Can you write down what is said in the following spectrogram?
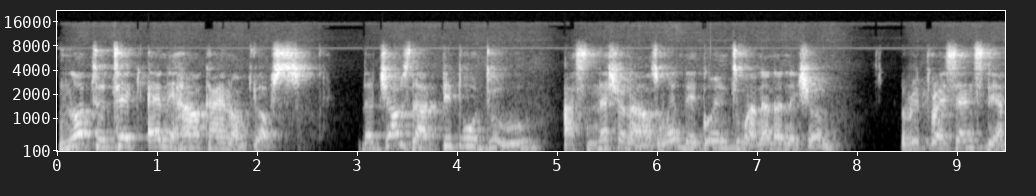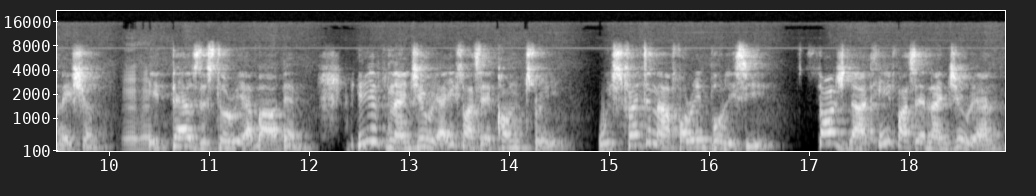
not to take anyhow kind of jobs. The jobs that people do as nationals when they go into another nation represents their nation. Mm-hmm. It tells the story about them. If Nigeria, if as a country, we strengthen our foreign policy such that if as a Nigerian,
